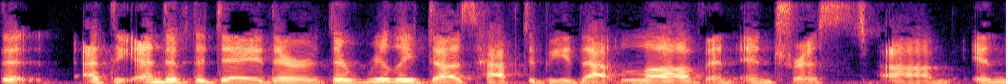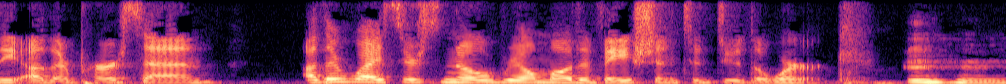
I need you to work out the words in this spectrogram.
that at the end of the day there there really does have to be that love and interest um, in the other person. Otherwise there's no real motivation to do the work. Mm-hmm.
